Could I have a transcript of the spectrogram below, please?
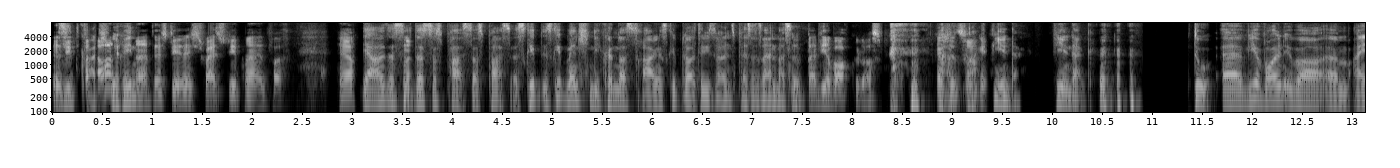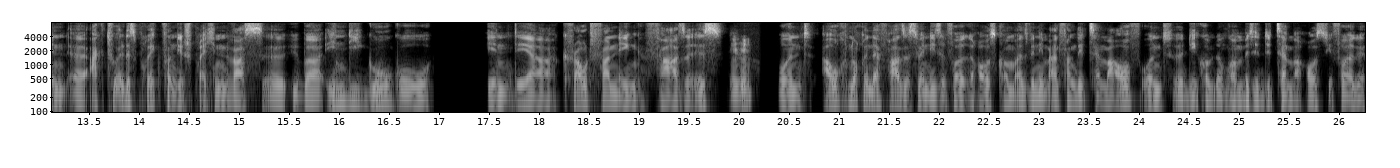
Der sieht Quatsch. Aus, wir reden. Ne? Der steht, ich weiß, steht mir einfach. Ja, ja das, das, das passt, das passt. Es gibt, es gibt Menschen, die können das tragen, es gibt Leute, die sollen es besser sein lassen. Bei dir aber auch gut aus. ja, vielen Dank. Vielen Dank. Du, äh, wir wollen über ähm, ein äh, aktuelles Projekt von dir sprechen, was äh, über Indiegogo in der Crowdfunding-Phase ist. Mhm. Und auch noch in der Phase ist, wenn diese Folge rauskommt. Also wir nehmen Anfang Dezember auf und äh, die kommt irgendwann Mitte Dezember raus, die Folge.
